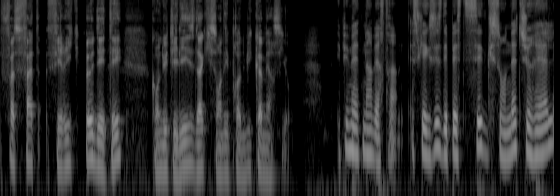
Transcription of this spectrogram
phosphate ferrique EDT qu'on utilise là, qui sont des produits commerciaux. Et puis maintenant, Bertrand, est-ce qu'il existe des pesticides qui sont naturels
